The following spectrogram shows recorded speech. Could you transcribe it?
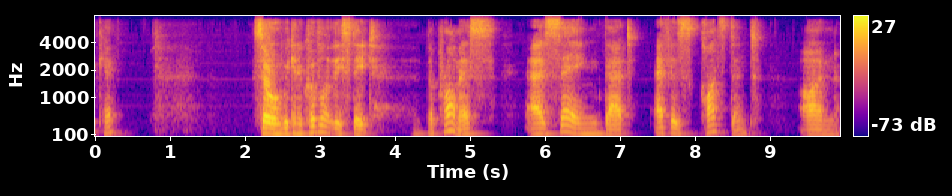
Okay. So we can equivalently state the promise as saying that f is constant on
